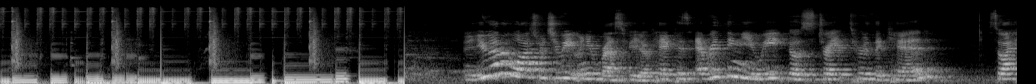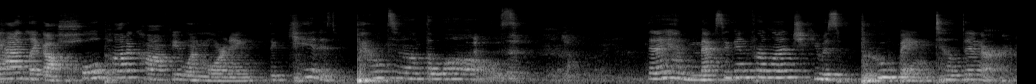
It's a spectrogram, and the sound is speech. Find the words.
You gotta watch what you eat when you breastfeed, okay? Because everything you eat goes straight through the kid. So I had like a whole pot of coffee one morning. The kid is bouncing off the walls. Then I had Mexican for lunch. He was pooping till dinner.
